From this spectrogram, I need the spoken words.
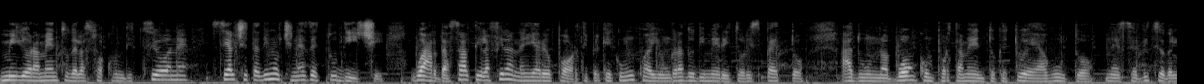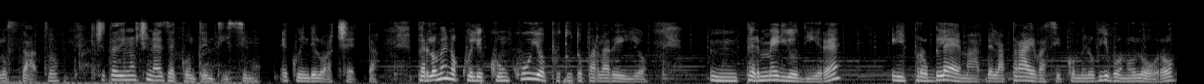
miglioramento della sua condizione. Se al cittadino cinese tu dici guarda salti la fila negli aeroporti perché comunque hai un grado di merito rispetto ad un buon comportamento che tu hai avuto nel servizio dello Stato, il cittadino cinese è contentissimo e quindi lo accetta. Perlomeno quelli con cui ho potuto parlare io. Mm, per meglio dire, il problema della privacy come lo vivono loro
